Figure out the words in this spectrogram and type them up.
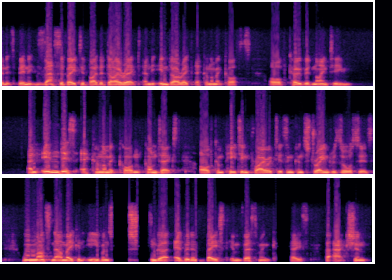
and it's been exacerbated by the direct and the indirect economic costs of COVID 19. And in this economic con- context of competing priorities and constrained resources, we must now make an even stronger evidence based investment case for action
